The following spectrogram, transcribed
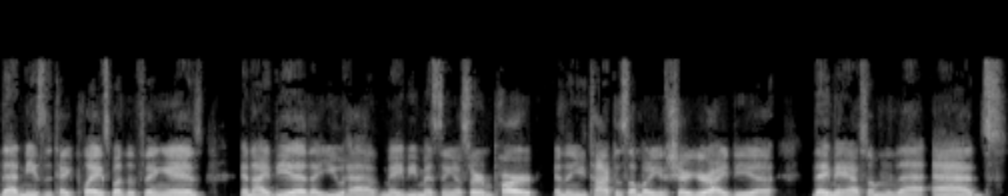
that needs to take place. But the thing is, an idea that you have may be missing a certain part, and then you talk to somebody and share your idea, they may have something that adds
